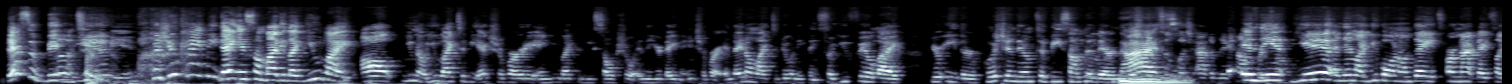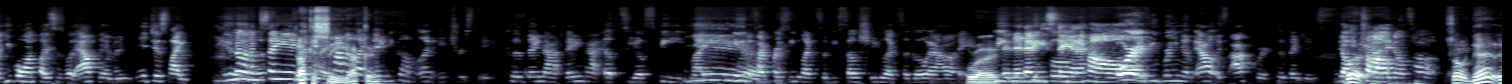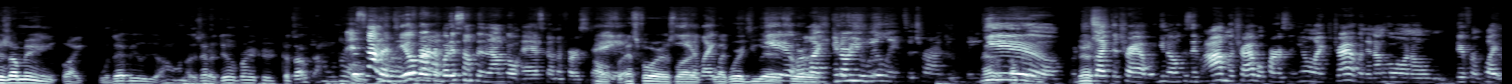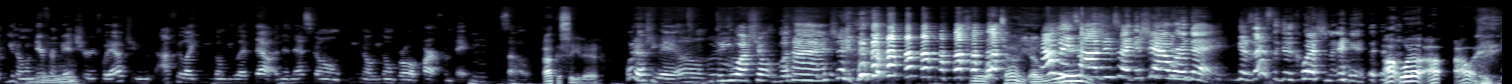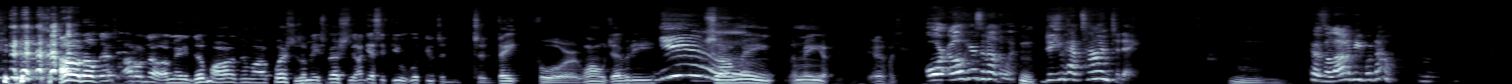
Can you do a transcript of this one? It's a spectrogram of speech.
that's a big Uh, one too. yeah. Because you can't be dating somebody like you like all you know you like to be extroverted and you like to be social, and then you're dating an introvert and they don't like to do anything. So you feel like you're either pushing them to be something Mhm. they're Mhm. not. Too much out of their And then zone. yeah, and then like you going on dates or not dates, like you go on places without them, and it just like you know what I'm saying? I can It's see, I like can- they become uninterested because they not they not up to your speed. Like you Yeah. the type of person you like to be social, you like to go out and Right. meet And then they be staying at home, Or if you bring them out, it's awkward because they just Don't don't talk. talk. They don't talk. So that is, I mean, like, would that be? I don't know. Is that a deal breaker? Because I, I don't know. It's not a deal breaker, but it's something that I'm gonna ask on the first Oh, date. as far as Yeah, like, like- like, where you at? yeah, or like- and are you willing to try new things? That- yeah. okay. Or do you like to travel? You know, because if I'm a travel person, you don't like to travel, and I'm going on different place, you know, on different Mhm. ventures without you. I feel like you're gonna be left out, and then that's going, to you know, you're gonna grow apart from that. Mhm. So I could see that. What else you add? Um, do you wash your behind? Sure, tell you, How many times you take a shower a day? Because that's a good question to ask. I, well, I, I, I don't know. If that's, I don't know. I mean, them are them are questions. I mean, especially I guess if you're looking to to date for longevity. yeah. So I mean, I mean, yeah. or oh, here's another one. Hmm. Do you have time today? hmm. Because a lot of people don't.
